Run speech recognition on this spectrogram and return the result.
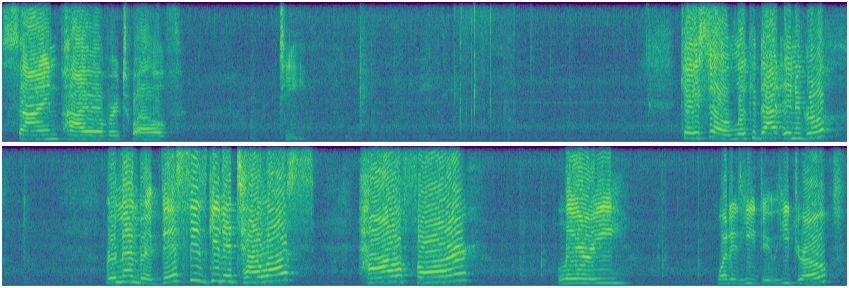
sine pi over 12 t. Okay, so look at that integral. Remember, this is going to tell us how far Larry, what did he do? He drove?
